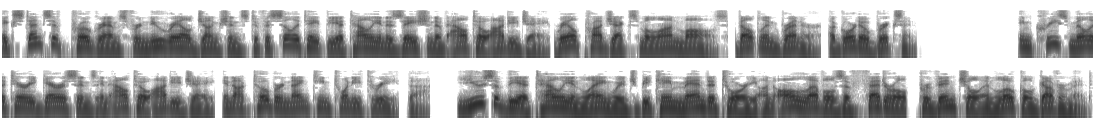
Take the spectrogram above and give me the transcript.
Extensive programs for new rail junctions to facilitate the Italianization of Alto Adige rail projects Milan Mals, Veltlin Brenner, Agordo Brixen. Increase military garrisons in Alto Adige. In October 1923, the use of the Italian language became mandatory on all levels of federal, provincial, and local government.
